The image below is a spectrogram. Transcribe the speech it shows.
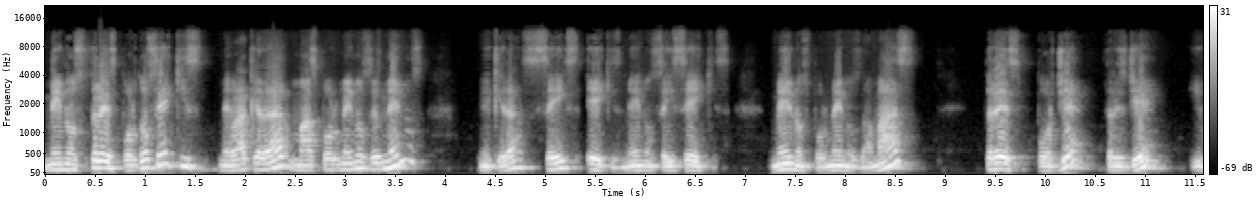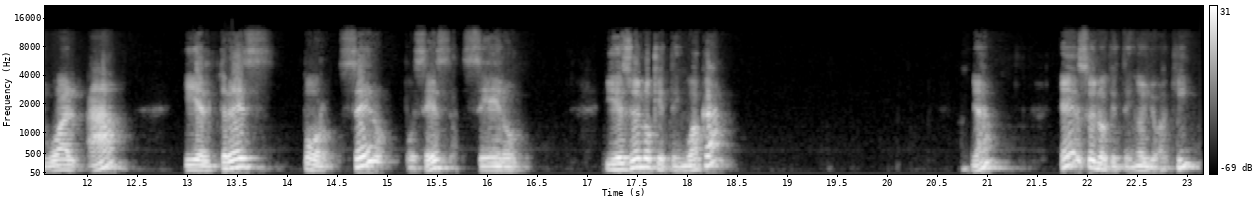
Menos 3 por 2x me va a quedar, más por menos es menos, me queda 6x menos 6x menos por menos da más, 3 por y, 3y igual a, y el 3 por 0, pues es 0. Y eso es lo que tengo acá. ¿Ya? Eso es lo que tengo yo aquí.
